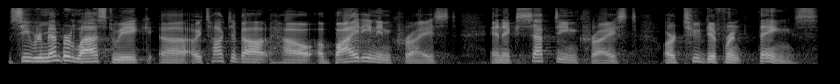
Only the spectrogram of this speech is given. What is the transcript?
See, remember last week, uh, we talked about how abiding in Christ and accepting Christ are two different things.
